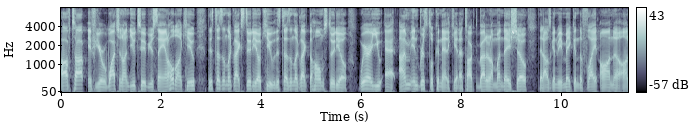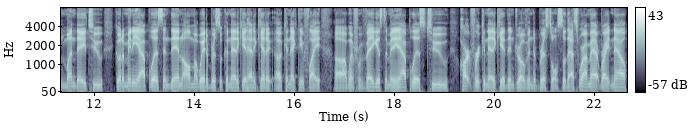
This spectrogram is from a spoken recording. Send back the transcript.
off top, if you're watching on YouTube, you're saying, hold on, Q, this doesn't look like Studio Q. This doesn't look like the home studio. Where are you at? I'm in Bristol, Connecticut. I talked about it on Monday's show that I was going to be making the flight on uh, on Monday to go to Minneapolis, and then on my way to Bristol, Connecticut, had to get a, a connecting flight. Uh, I went from Vegas to Minneapolis to Hartford, Connecticut, then drove into Bristol. So that's where I'm at right now,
